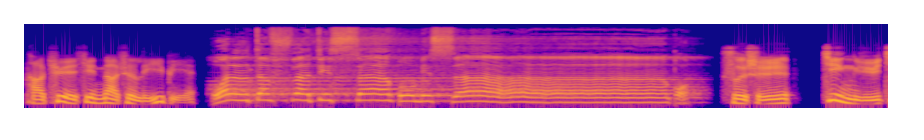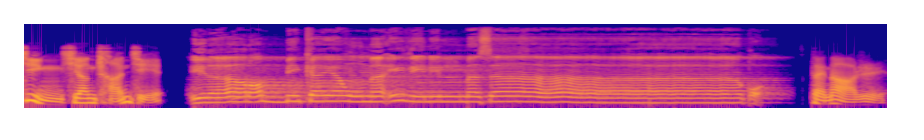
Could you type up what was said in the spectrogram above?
他确信那是离别。此时静与静相缠结。إلى ربك يومئذ المساق 在那日，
